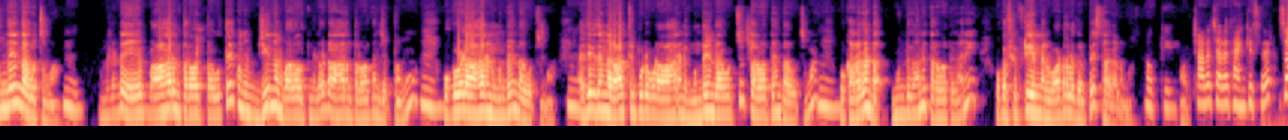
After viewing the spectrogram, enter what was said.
ముందేం తాగొచ్చమ్మా. ఎందుకంటే ఆహారం తర్వాత తాగితే కొంచెం జీర్ణం బాగా అవుతుంది కాబట్టి ఆహారం తర్వాత అని చెప్తాము. ఒకవేళ ఆహారాన్ని ముందైన తాగొచ్చమ్మా అదే విధంగా రాత్రి పూట కూడా ఆహారానికి ముందైన తాగొచ్చు తర్వాత అయిన తాగొచ్చమ్మా ఒక అరగంట ముందు కానీ తర్వాత కానీ ఒక ఫిఫ్టీ ఎంఎల్ వాటర్లో కలిపేసి తాగాలమ్మా. ఓకే. చాలా చాలా థ్యాంక్ యూ సార్. సో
